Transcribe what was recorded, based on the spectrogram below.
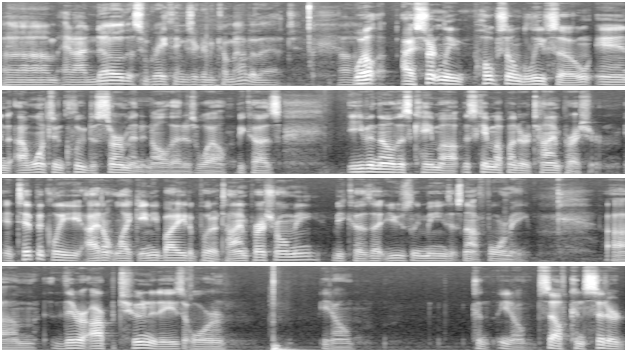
Um, and I know that some great things are going to come out of that. Well, I certainly hope so and believe so, and I want to include discernment in all that as well, because even though this came up, this came up under a time pressure, and typically I don't like anybody to put a time pressure on me because that usually means it's not for me. Um, there are opportunities, or you know, con, you know, self-considered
